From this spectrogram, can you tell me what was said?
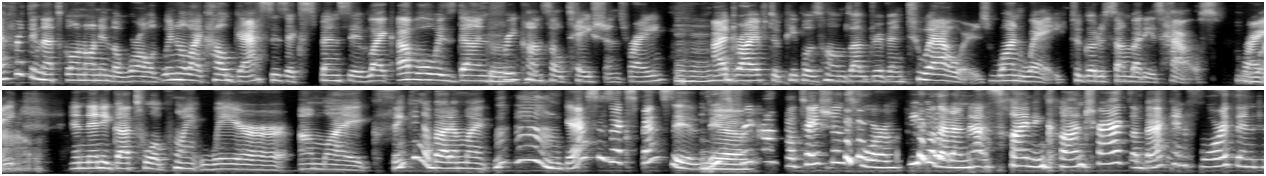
everything that's going on in the world we know like how gas is expensive like i've always done True. free consultations right mm-hmm. i drive to people's homes i've driven two hours one way to go to somebody's house right wow. And then it got to a point where I'm like thinking about it. I'm like, gas is expensive. These yeah. free consultations for people that are not signing contracts, a back and forth. And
